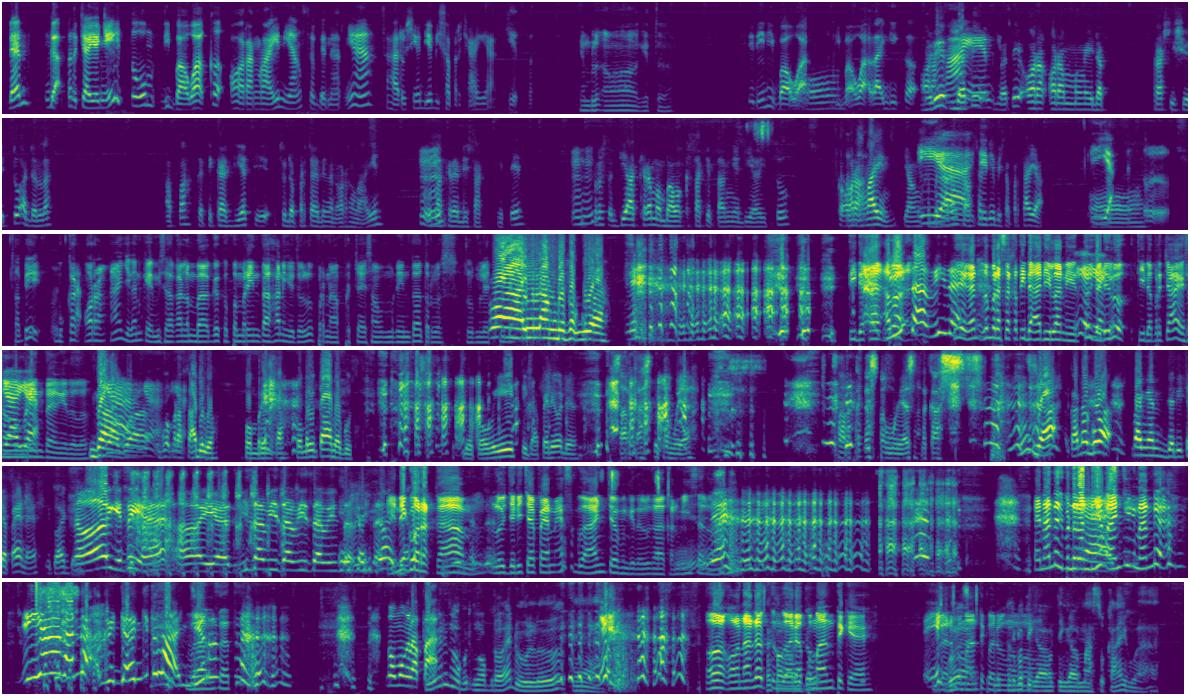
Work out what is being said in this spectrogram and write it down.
dan nggak percayanya itu dibawa ke orang lain yang sebenarnya seharusnya dia bisa percaya gitu. Yang belum oh gitu. Jadi dibawa, Oh. dibawa lagi ke orang Jadi berarti lain. gitu. berarti orang-orang mengidap trust issue itu adalah apa ketika dia sudah percaya dengan orang lain terus Mm-mm, akhirnya disakitin mhm. terus dia akhirnya membawa kesakitannya dia itu ke orang lain yang Iya, sebenarnya seharusnya jadi- dia bisa percaya. Iya Oh. betul. Tapi bukan orang aja kan kayak misalkan lembaga kepemerintahan gitu lu pernah percaya sama pemerintah terus lu melihat Wah, hilang besok gua. tidak kayak apa bisa bisa. Iya kan lu merasa ketidakadilan itu Iya, iya, jadi iya. lu tidak percaya sama Iya, iya. pemerintah gitu loh. Enggak, Iya, gua iya, gua iya. merasa adil loh. Pemerintah, pemerintah bagus. Jokowi tiga periode. Sarkastik kamu ya. sarkas kamu ya sarkas. Enggak, karena gue pengen jadi CPNS itu aja. Oh gitu ya. Oh iya, bisa bisa bisa bisa Iya, bisa. aja. Ini gua rekam. Lu jadi CPNS gua ancam gitu. Lu gak akan bisa lu. eh Nanda beneran Ya, diem anjing Nanda. Iya, Nanda, jangan gitu lah anjir. Ngomong lah, Ya Pak. udah ngobrol ngobrolnya dulu. Ya. Oh, kalau Nanda Eh, tunggu kalau ada itu- pemantik ya. Tunggu ada pemantik baru gue ngomong. tinggal tinggal masuk aja gue.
